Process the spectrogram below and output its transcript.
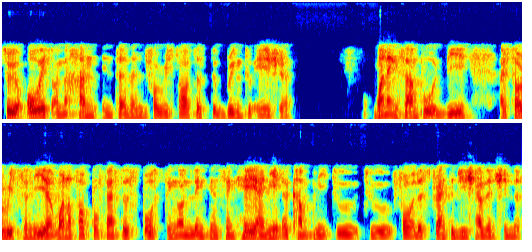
So we're always on the hunt internally for resources to bring to Asia. One example would be I saw recently uh, one of our professors posting on LinkedIn saying, "Hey, I need a company to to for the strategy challenge in the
